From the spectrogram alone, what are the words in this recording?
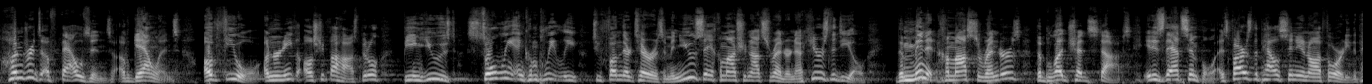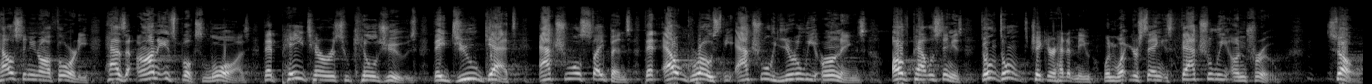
hundreds of thousands of gallons of fuel underneath Sharif al Shifa hospital being used solely and completely to fund their terrorism. And you say Hamas should not surrender. Now, here's the deal. The minute Hamas surrenders, the bloodshed stops. It is that simple. As far as the Palestinian Authority, the Palestinian Authority has on its books laws that pay terrorists who kill Jews. They do get actual stipends that outgross the actual yearly earnings of Palestinians. Don't, don't shake your head at me when what you're saying is factually untrue. So,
